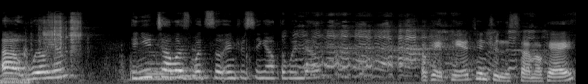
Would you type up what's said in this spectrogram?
Uh, William, can you tell us what's so interesting out the window? Okay, pay attention this time, okay?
